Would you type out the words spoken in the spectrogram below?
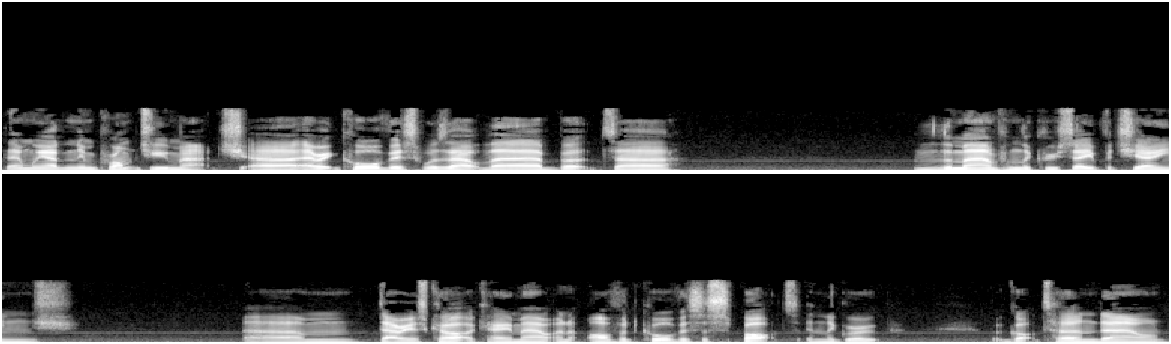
Then we had an impromptu match. Uh, Eric Corvis was out there, but uh, the man from the Crusade for Change, um, Darius Carter, came out and offered Corvis a spot in the group, but got turned down.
